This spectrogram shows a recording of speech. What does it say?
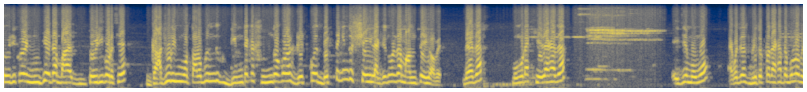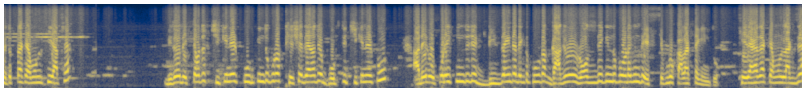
তৈরি করে নিজে এটা তৈরি করেছে। গাজরি মোমো তার উপর কিন্তু ডিমটাকে সুন্দর করে গ্রেট করে দেখতে কিন্তু সেই লাগছে, তোমার এটা মানতেই হবে। দেখা যাক, মোমোটা খেয়ে দেখা যাক। এই যে মোমো, একবার জাস্ট ভেতরটা দেখাতে বলল ভেতরটা কেমন কি আছে? ভিতরে দেখতে পাচ্ছ চিকেনের পুর কিন্তু পুরো ঠেসে দেওয়া আছে, ভর্তি চিকেনের পুর। আর এর ওপরে কিন্তু যে ডিজাইনটা দেখতে পুরোটা গাজরের রস দিয়ে কিন্তু পুরোটা কিন্তু এসছে, পুরো কালারটা কিন্তু। খেয়ে দেখা যাক কেমন লাগছে।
